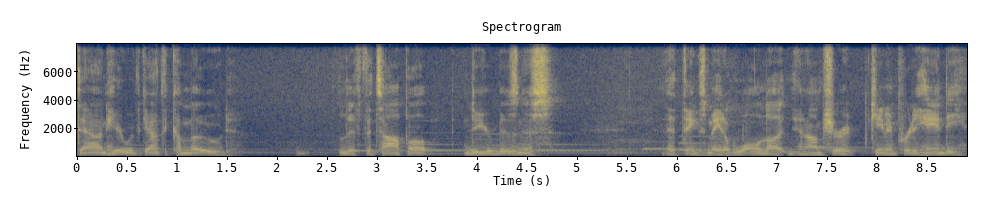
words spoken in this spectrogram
Down here we've got the commode. Lift the top up, do your business. That thing's made of walnut and I'm sure it came in pretty handy.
